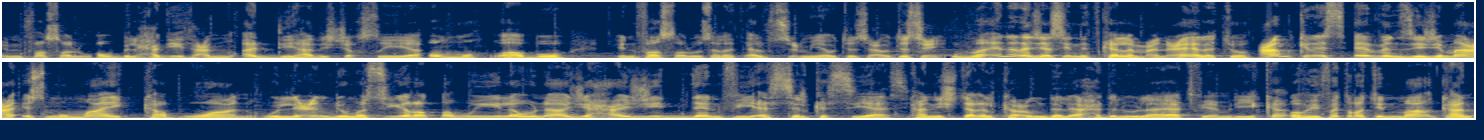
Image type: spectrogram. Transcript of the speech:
انفصلوا. أو بالحديث عن مؤدي هذه الشخصية أمه وأبوه انفصلوا سنة 1999 وبما إننا جالسين نتكلم عن عائلته عم كريس إيفنز يا جماعة اسمه مايك كابوانو واللي عنده مسيرة طويلة وناجحة جدا في السلك السياسي. كان يشتغل كعمدة لأحد الولايات في أمريكا وفي فترة ما كان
